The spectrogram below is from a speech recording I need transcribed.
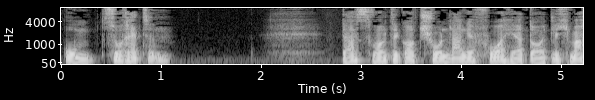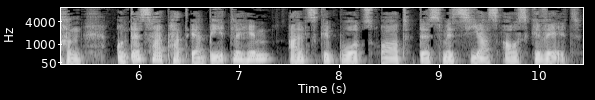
um zu retten. Das wollte Gott schon lange vorher deutlich machen, und deshalb hat er Bethlehem als Geburtsort des Messias ausgewählt.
